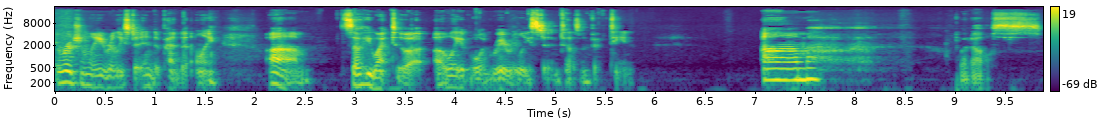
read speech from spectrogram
originally released it independently. Um, so he went to a, a label and re-released it in 2015. Um, what else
